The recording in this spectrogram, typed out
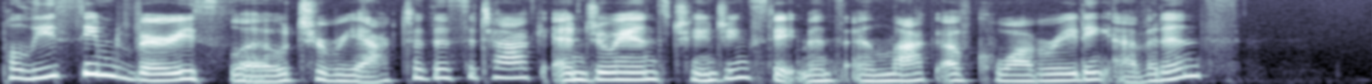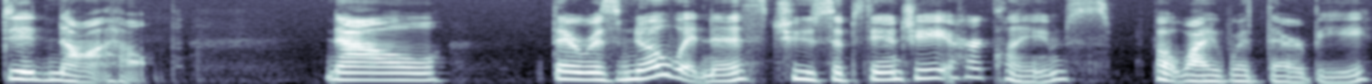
Police seemed very slow to react to this attack, and Joanne's changing statements and lack of corroborating evidence did not help. Now, there was no witness to substantiate her claims, but why would there be?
